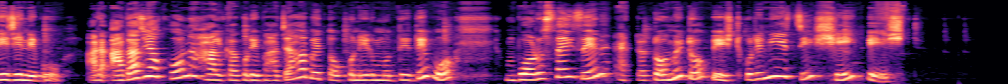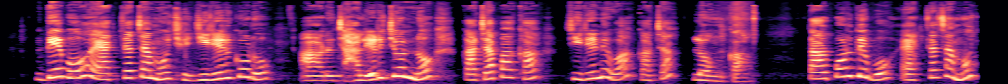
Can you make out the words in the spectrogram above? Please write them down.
ভেজে নেব। আর আদা যখন হালকা করে ভাজা হবে, তখন এর মধ্যে দেব বড় সাইজের একটা টমেটো পেস্ট করে নিয়েছি, সেই পেস্ট। দেব এক চা চামচ জিরের গুঁড়ো আর ঝালের জন্য কাঁচা পাকা, চিড়ে নেওয়া কাঁচা লঙ্কা। তারপর দেব এক চা চামচ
